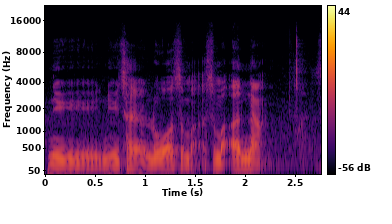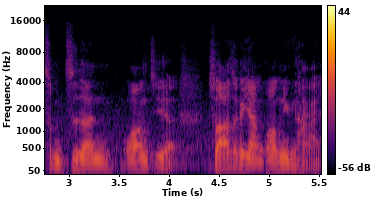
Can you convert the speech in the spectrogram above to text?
女女参选罗什么什么恩呐、啊，什么智恩忘记了，说她是个阳光女孩，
